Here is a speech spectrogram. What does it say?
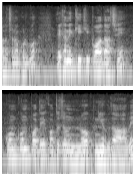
আলোচনা করব। এখানে কি কি পদ আছে, কোন কোন পদে কতজন লোক নিয়োগ দেওয়া হবে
